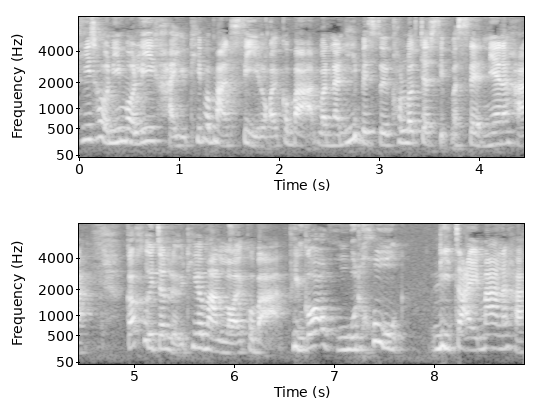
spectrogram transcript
ที่โทนี่มอลลี่ขายอยู่ที่ประมาณ 400 กว่าบาท วันนั้นที่ไปซื้อเขาลด 70%เนี่ยนะคะ ก็คือจะเหลือที่ประมาณ 100 กว่าบาท พิมพ์ก็ว่าโอ้โหถูกดีใจมากนะคะ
